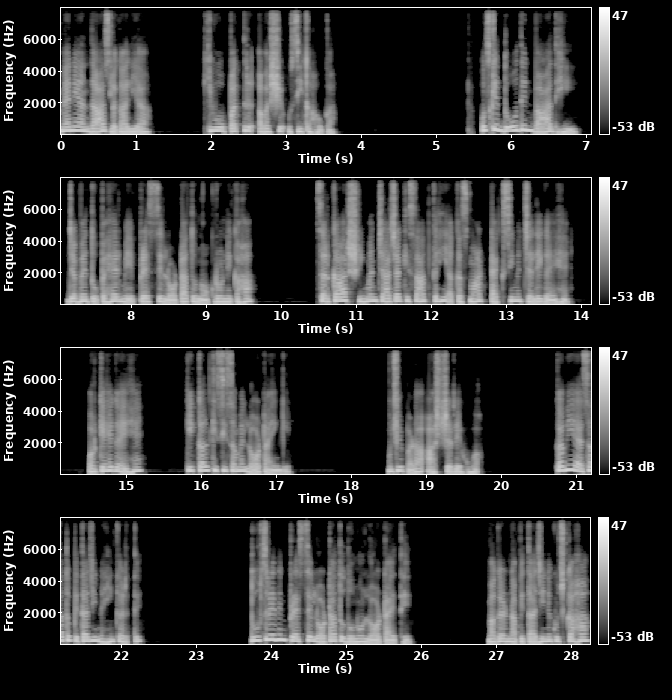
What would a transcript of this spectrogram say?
मैंने अंदाज लगा लिया कि वो पत्र अवश्य उसी का होगा। उसके दो दिन बाद ही, जब मैं दोपहर में प्रेस से लौटा तो नौकरों ने कहा सरकार श्रीमन चाचा के साथ कहीं अकस्मात टैक्सी में चले गए हैं और कह गए हैं कि कल किसी समय लौट आएँगे। मुझे बड़ा आश्चर्य हुआ। कभी ऐसा तो पिताजी नहीं करते। दूसरे दिन प्रेस से लौटा तो दोनों लौट आए थे। मगर ना पिताजी ने कुछ कहा,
